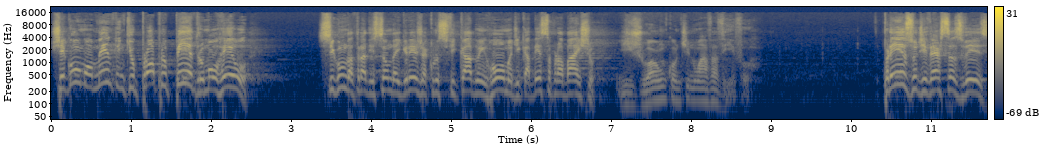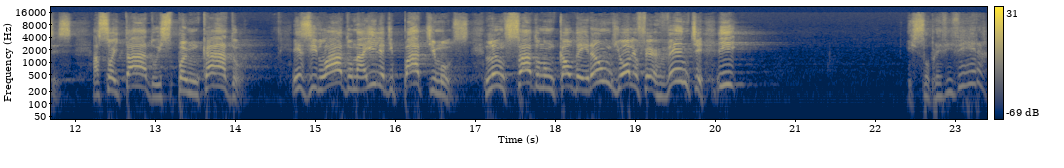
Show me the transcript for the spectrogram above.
Chegou o momento em que o próprio Pedro morreu, segundo a tradição da igreja, crucificado em Roma, de cabeça para baixo, e João continuava vivo. Preso diversas vezes, açoitado, espancado, exilado na ilha de Pátimos, lançado num caldeirão de óleo fervente e e sobrevivera.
